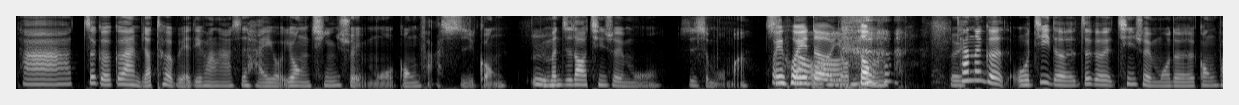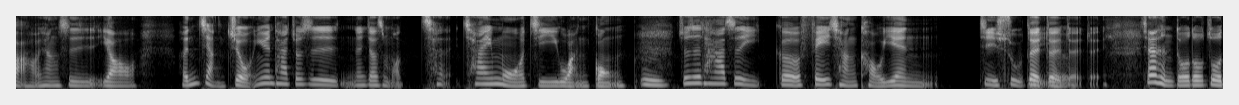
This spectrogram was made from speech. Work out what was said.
它这个个案比较特别的地方，它是还有用清水模工法施工。嗯。你们知道清水模是什么吗？灰灰的有洞，它那个我记得这个清水模的工法好像是要很讲究，因为它就是那叫什么拆拆模及完工，嗯。就是它是一个非常考验。技术对对对对，现在很多都做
